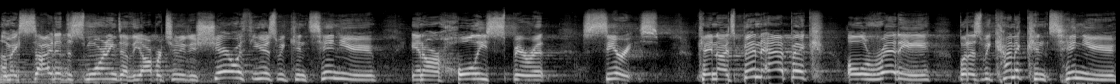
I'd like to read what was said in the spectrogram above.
I'm excited this morning to have the opportunity to share with you as we continue in our Holy Spirit series. Okay, now it's been epic already, but as we kind of continue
